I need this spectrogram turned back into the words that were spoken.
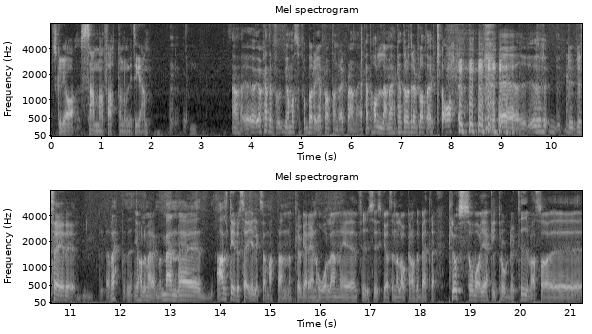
skulle jag sammanfatta honom lite grann. Mm. Ja, jag, jag, kan inte få, jag måste få börja prata om Derek Brown. Jag kan inte hålla mig. Jag kan inte låta dig prata klart. Eh, du, du säger det rätt. Jag håller med dig. Men eh, allt det du säger liksom. Att han pluggar igen hålen, är fysisk, gör sina lagkamrater bättre. Plus att vara jäkligt produktiv. Alltså, eh,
